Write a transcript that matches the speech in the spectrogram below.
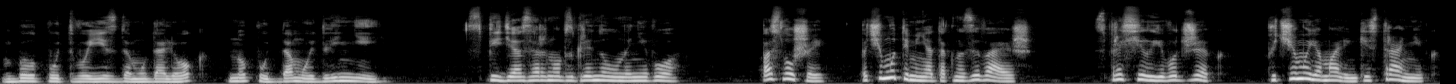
«Был путь твой из дому далек, но путь домой длинней». Спиди озорно взглянул на него. «Послушай, почему ты меня так называешь?» Спросил его Джек. «Почему я маленький странник?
